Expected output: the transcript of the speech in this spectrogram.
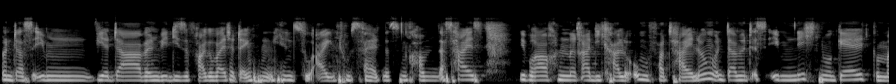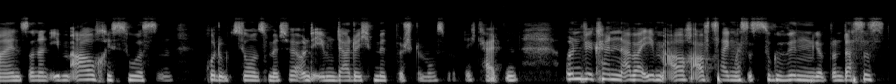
Und dass eben wir da, wenn wir diese Frage weiterdenken, hin zu Eigentumsverhältnissen kommen. Das heißt, wir brauchen eine radikale Umverteilung und damit ist eben nicht nur Geld gemeint, sondern eben auch Ressourcen, Produktionsmittel und eben dadurch Mitbestimmungsmöglichkeiten. Und wir können aber eben auch aufzeigen, was es zu gewinnen gibt. Und das ist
